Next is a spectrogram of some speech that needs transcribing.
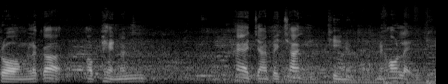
กรอง แล้วก็เอาแผ่นนั้นให้อาจารย์ไปช่างอีกทีหนึ่งในห้องแลบอีกที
